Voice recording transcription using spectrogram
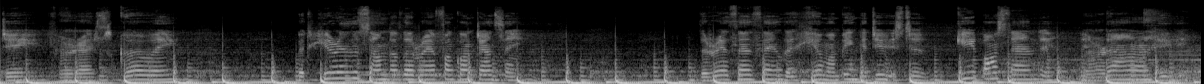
energy for us going. But hearing the sound of the riff and condensing, the reason thing that human being can do is to keep on standing around here.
